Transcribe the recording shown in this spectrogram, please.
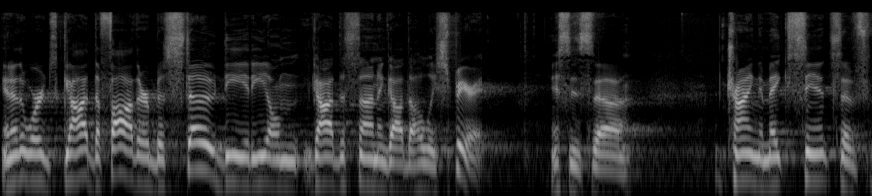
In other words, God the Father bestowed deity on God the Son and God the Holy Spirit. This is uh, trying to make sense of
